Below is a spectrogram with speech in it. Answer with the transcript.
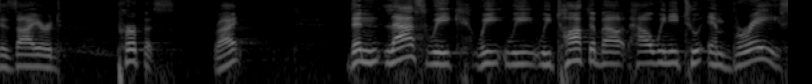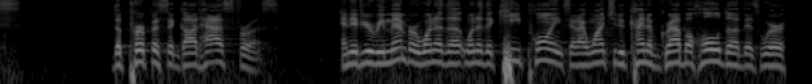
desired purpose, right? Then last week, we, we, we talked about how we need to embrace the purpose that God has for us. And if you remember, one of the, one of the key points that I want you to kind of grab a hold of as we're,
